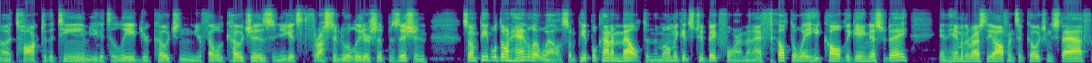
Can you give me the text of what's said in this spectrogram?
uh, talk to the team. You get to lead your coach and your fellow coaches, and you get thrust into a leadership position. Some people don't handle it well. Some people kind of melt, and the moment gets too big for them. And I felt the way he called the game yesterday, and him and the rest of the offensive coaching staff,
